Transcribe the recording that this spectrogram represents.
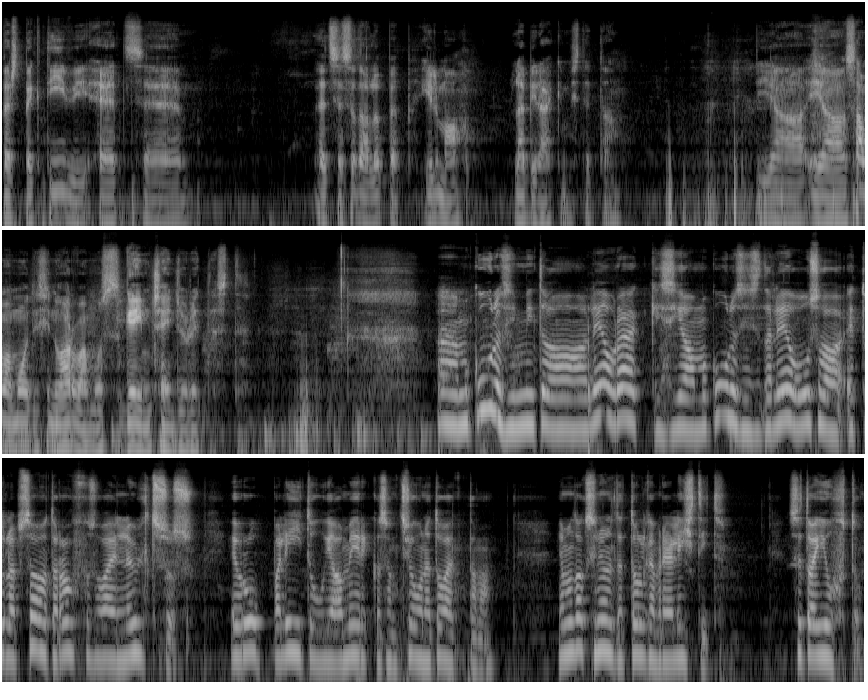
perspektiivi, et see, et see sõda lõpeb ilma läbirääkimisteta? ja, ja samamoodi sinu arvamus game changer itest ma kuulasin, mida Leo rääkis ja ma kuulasin seda Leo osa, et tuleb saada rahvusvaheline üldsus Euroopa Liidu ja Ameerika sanktsioone toetama. ja ma tahaksin öelda, et olgem realistid, seda ei juhtu.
